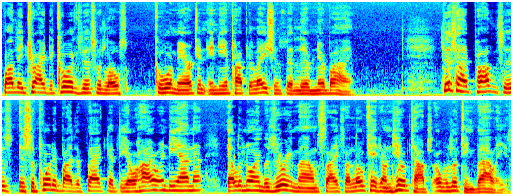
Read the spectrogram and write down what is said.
while they tried to coexist with local American Indian populations that lived nearby. This hypothesis is supported by the fact that the Ohio, Indiana, Illinois, and Missouri mound sites are located on hilltops overlooking valleys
